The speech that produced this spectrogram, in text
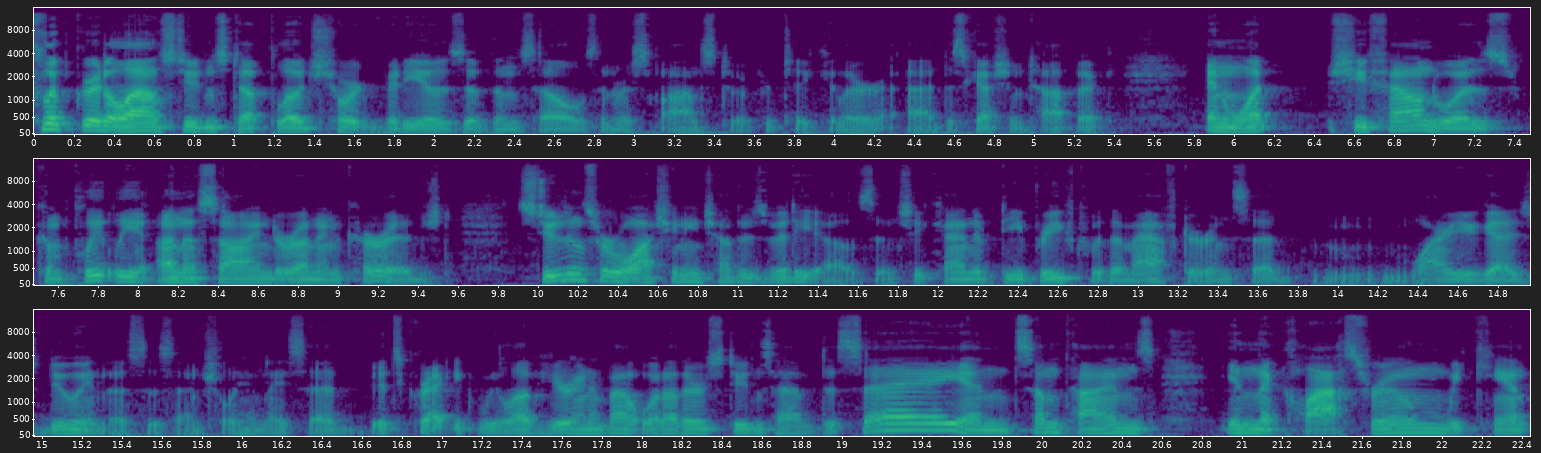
Flipgrid allows students to upload short videos of themselves in response to a particular uh, discussion topic. And what she found was completely unassigned or unencouraged. Students were watching each other's videos, and she kind of debriefed with them after and said, "Mm, Why are you guys doing this essentially? And they said, It's great. We love hearing about what other students have to say. And sometimes in the classroom, we can't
